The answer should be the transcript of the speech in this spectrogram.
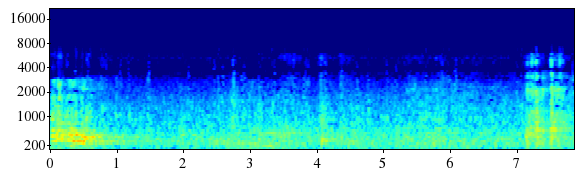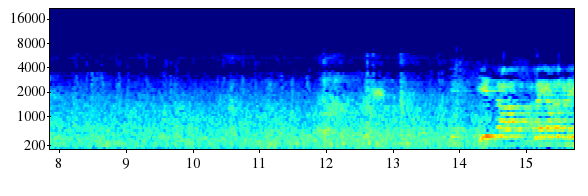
ஈசா அலை அவர்களை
